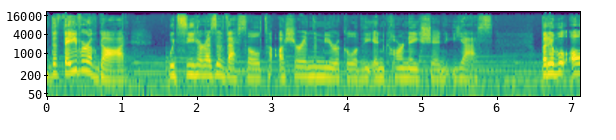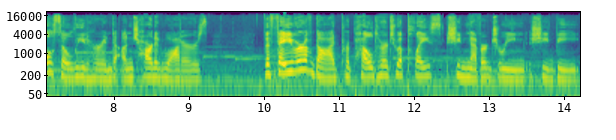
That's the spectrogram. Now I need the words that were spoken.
The favor of God would see her as a vessel to usher in the miracle of the incarnation, yes, but it will also lead her into uncharted waters. The favor of God propelled her to a place she never dreamed she'd be.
